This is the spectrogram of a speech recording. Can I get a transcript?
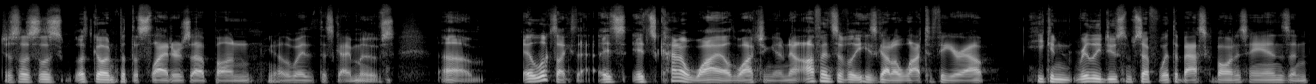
just let's let's let's go and put the sliders up on you know the way that this guy moves. Um, it looks like that. It's it's kind of wild watching him now. Offensively, he's got a lot to figure out. He can really do some stuff with the basketball in his hands, and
